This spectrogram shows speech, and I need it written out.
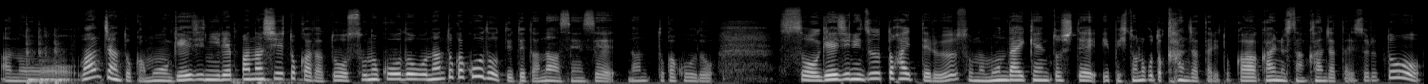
あのワンちゃんとかもゲージに入れっぱなしとかだとその行動をなんとか行動って言ってたな先生。なんとか行動。そうゲージにずっと入ってるその問題犬としてやっぱ人のこと噛んじゃったりとか飼い主さん噛んじゃったりすると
